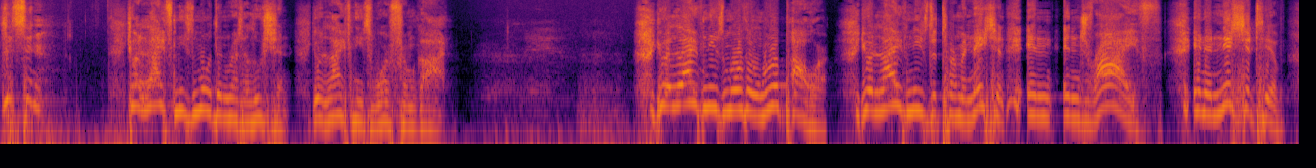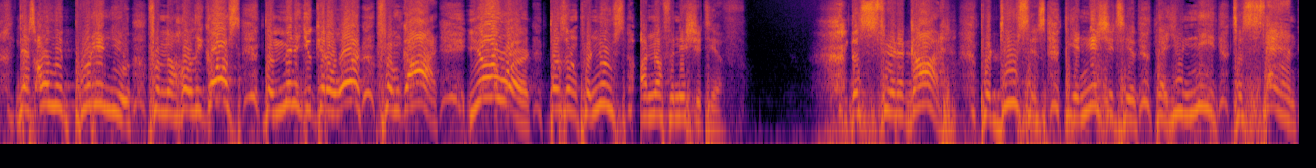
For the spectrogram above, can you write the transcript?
Listen. Your life needs more than resolution. Your life needs word from God. Your life needs more than willpower. Your life needs determination and, and drive and initiative that's only put in you from the Holy Ghost the minute you get a word from God. Your word doesn't produce enough initiative. The Spirit of God produces the initiative that you need to stand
